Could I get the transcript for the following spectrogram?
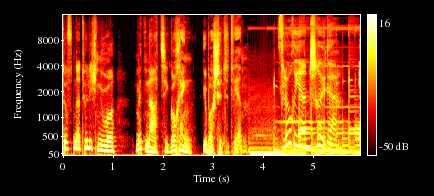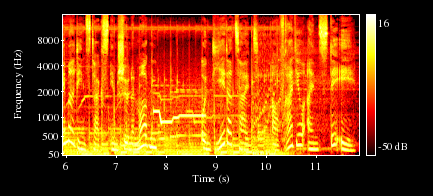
dürften natürlich nur mit Nazi-Goreng überschüttet werden. Florian Schröder. Immer dienstags im schönen Morgen und jederzeit auf radio1.de.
